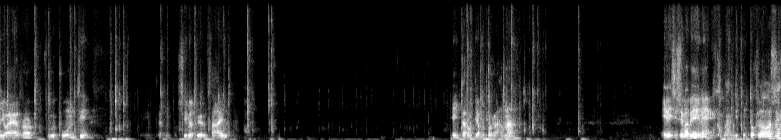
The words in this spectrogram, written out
Io error due punti. Impossibile aprire il file. E interrompiamo il programma e invece se va bene comandi.close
